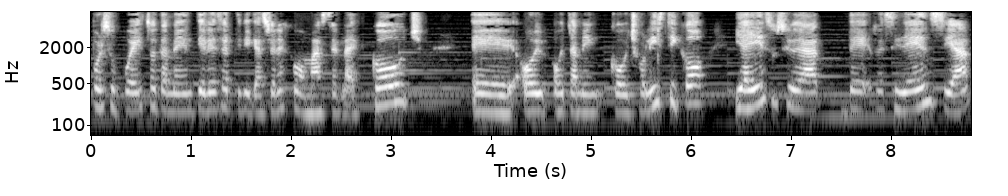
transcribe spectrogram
por supuesto también tiene certificaciones como Master Life Coach, eh, hoy, también coach holístico. Y ahí en su ciudad de residencia,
